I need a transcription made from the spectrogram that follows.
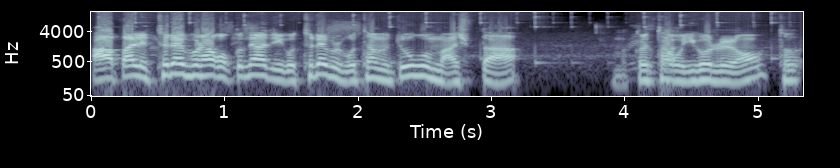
아, 빨리 트랩을 하고 끝내야지. 이거 트랩을 못하면 조금 아쉽다. 뭐 그렇다고 이거를, 어? 더,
